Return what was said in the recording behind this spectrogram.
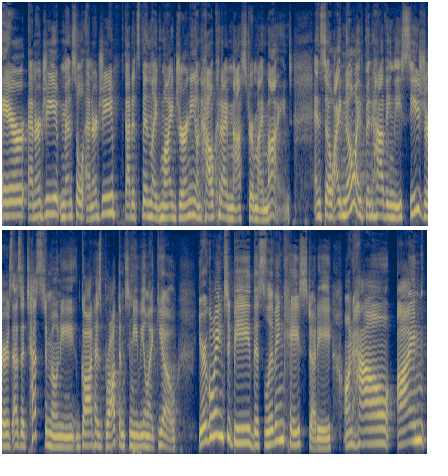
air energy, mental energy, that it's been like my journey on how could I master my mind. And so I know I've been having these seizures as a testimony. God has brought them to me, being like, yo, you're going to be this living case study on how I'm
